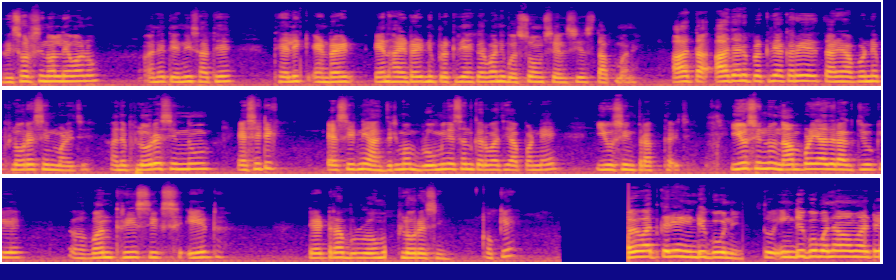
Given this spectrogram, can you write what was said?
રિસોર્સિનોલ લેવાનો અને તેની સાથે થેલિક એન્ડ્રાઇડ એનહાઇડ્રાઇડની પ્રક્રિયા કરવાની બસો અંશ સેલ્સિયસ તાપમાને. આ આ જ્યારે પ્રક્રિયા કરીએ ત્યારે આપણને ફ્લોરેસિન મળે છે. અને ફ્લોરેસિનનું એસિટિક એસિડની હાજરીમાં બ્રોમિનેશન કરવાથી આપણને ઇયોસિન પ્રાપ્ત થાય છે. ઇયોસિનનું નામ પણ યાદ રાખજો કે one three six eight tetrabromo fluorescein. Okay? હવે વાત કરીએ ઇન્ડિગોની. તો ઇન્ડિગો બનાવવા માટે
